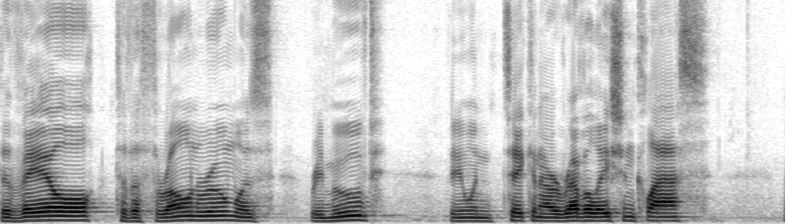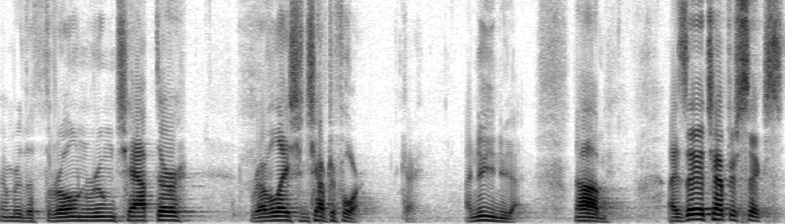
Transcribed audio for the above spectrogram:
the veil to the throne room was removed? Anyone taken our Revelation class? Remember the throne room chapter? Revelation chapter 4. Okay. I knew you knew that. Um, Isaiah chapter 6,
